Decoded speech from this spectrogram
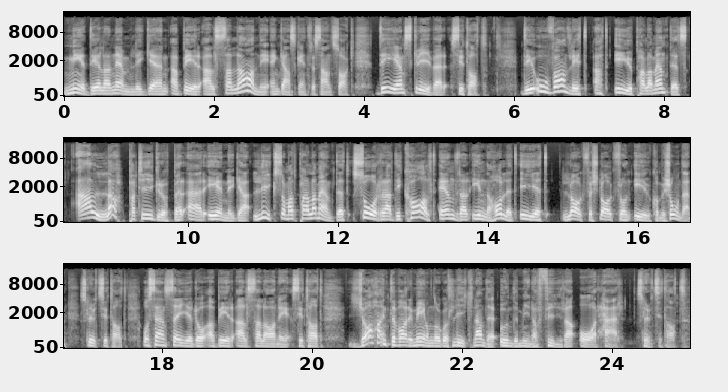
meddelar nämligen Abir Al-Salani en ganska intressant sak. DN skriver citat. Det är ovanligt att EU-parlamentets alla partigrupper är eniga, liksom att parlamentet så radikalt ändrar innehållet i ett lagförslag från EU-kommissionen. Slutcitat. Och sen säger då Abir Al-Salani citat. Jag har inte varit med om något liknande under mina fyra år här. Slutcitat.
